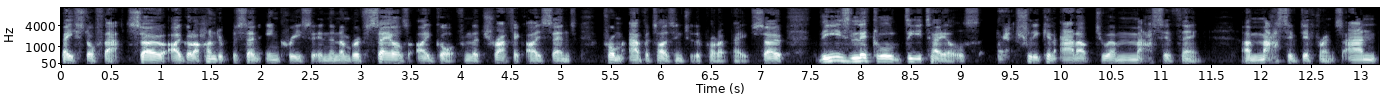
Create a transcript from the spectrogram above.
based off that. So I got a 100% increase in the number of sales I got from the traffic I sent from advertising to the product page. So these little details actually can add up to a massive thing a massive difference. And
